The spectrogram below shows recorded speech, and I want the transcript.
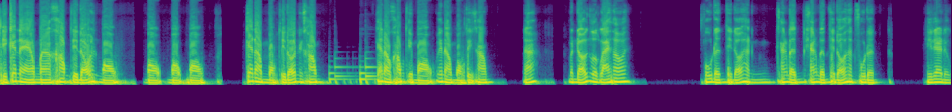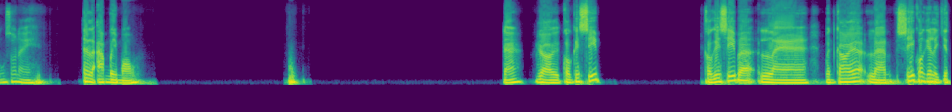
Thì cái nào mà không thì đổi thành một một một một. Cái nào một thì đổi thành không. Cái nào không thì một, cái nào một thì không. Đó, mình đổi ngược lại thôi. Phủ định thì đổi thành, khẳng định khẳng định thì đổi thành phủ định. Thì ra được con số này. Tức là âm 11 đã rồi còn cái ship còn cái ship á, là mình coi á, là ship có nghĩa là dịch.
